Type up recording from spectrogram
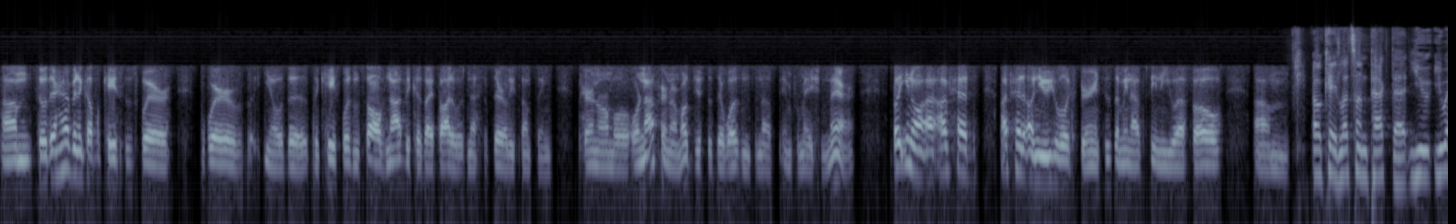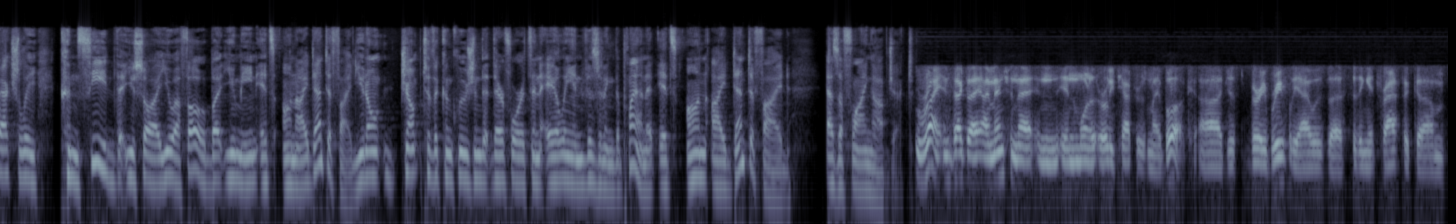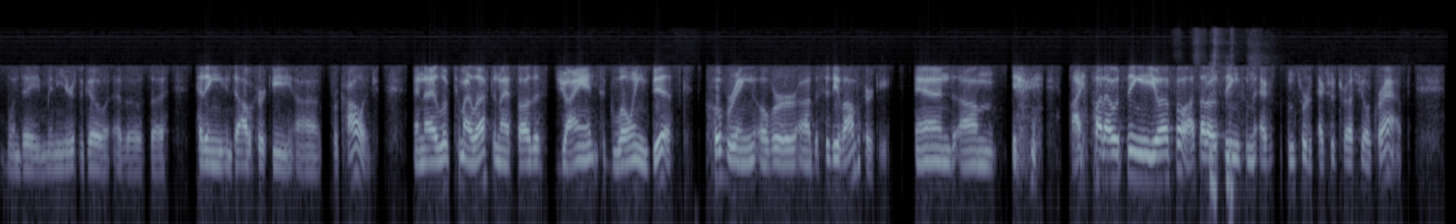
Um, so there have been a couple cases where where you know the the case wasn't solved not because I thought it was necessarily something paranormal or not paranormal, just that there wasn't enough information there. But you know, I, I've had I've had unusual experiences. I mean, I've seen a UFO. Um, okay, let's unpack that. You you actually concede that you saw a UFO, but you mean it's unidentified. You don't jump to the conclusion that therefore it's an alien visiting the planet. It's unidentified as a flying object. Right. In fact, I, I mentioned that in, in one of the early chapters of my book. Uh, just very briefly, I was uh, sitting at traffic um, one day many years ago as I was uh, heading into Albuquerque uh, for college, and I looked to my left and I saw this giant glowing disc hovering over uh, the city of Albuquerque. And um, I thought I was seeing a UFO. I thought I was seeing some ex- some sort of extraterrestrial craft,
